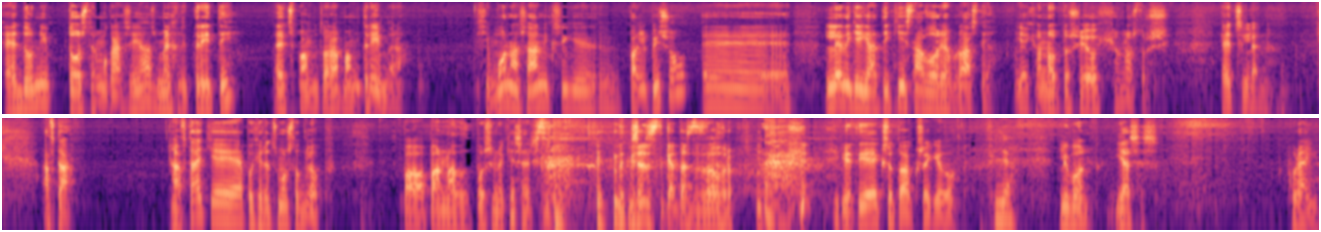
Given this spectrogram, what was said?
Έντονη, πτώση θερμοκρασίας μέχρι Τρίτη. Έτσι πάμε τώρα, πάμε τριήμερα. Χειμώνας, άνοιξη και πάλι πίσω. Ε, λένε και για Αττική στα βόρεια προάστια. Για χιονόπτωση, όχι χιονόστρωση. Έτσι λένε. Αυτά. Αυτά και αποχαιρετισμός στον κλοπ. Πάω πάνω να δω πώς είναι ο Κέσσαρη. Δεν ξέρω τι κατάσταση θα βρω. Γιατί έξω το άκουσα κι εγώ. Φιλιά. Λοιπόν, γεια σας. Κουράγιο.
